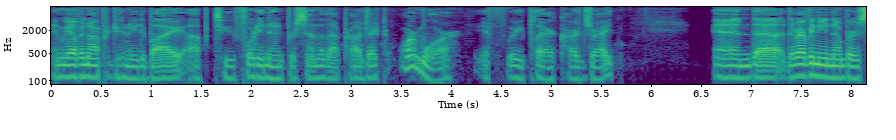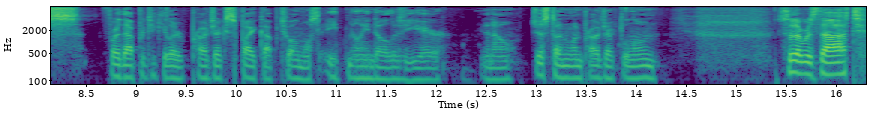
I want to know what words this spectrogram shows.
and we have an opportunity to buy up to 49% of that project or more if we play our cards right. And uh, the revenue numbers for that particular project spike up to almost $8 million a year, you know, just on one project alone. So there was that.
